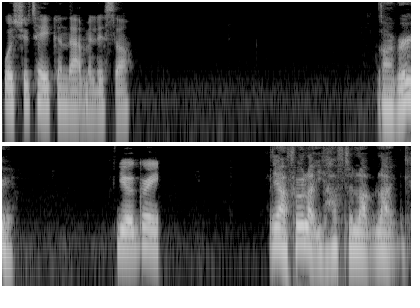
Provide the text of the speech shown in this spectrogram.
What's your take on that, Melissa? I agree. You agree? Yeah, I feel like you have to love, like,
